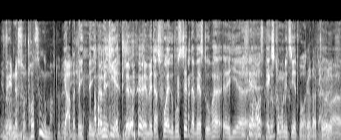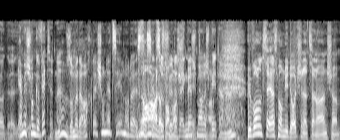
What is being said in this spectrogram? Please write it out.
Wir hätten das doch trotzdem gemacht, oder? Ja, aber nicht, nicht Aber mal mit mit dir. Wenn, wir das vorher gewusst hätten, dann wärst du aber äh, hier Ich wär äh, exkommuniziert worden. Ja, natürlich. Aber, äh, Wir haben ja schon gewettet, ne? Sollen wir da auch gleich schon erzählen? Oder ist das Ja, jetzt das so für wir das Englisch machen wir später. ne? Wir wollen uns zuerst mal um die deutsche Nationalmannschaft,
